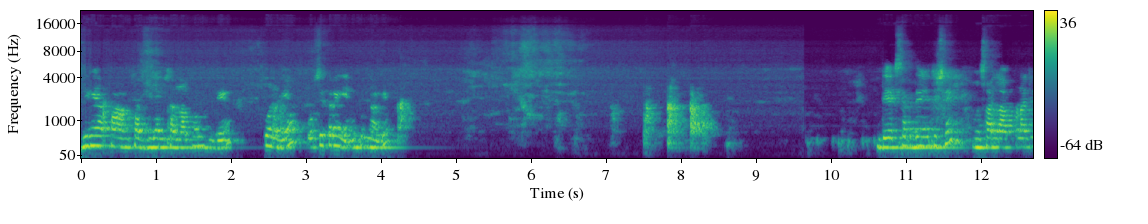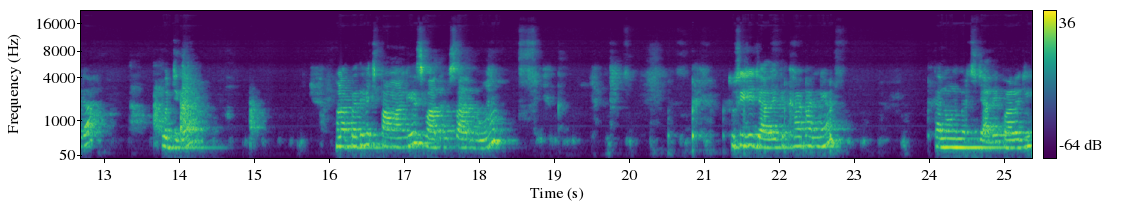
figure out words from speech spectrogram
ਜਿਵੇਂ ਆਪਾਂ ਸਬਜ਼ੀ ਦਾ ਮਸਾਲਾ ਭੁੰਨਦੇ ਹਾਂ ਭੁੰਨਦੇ ਹਾਂ ਉਸੇ ਤਰ੍ਹਾਂ ਹੀ ਇਹਨੂੰ ਭੁੰਨਾਂਗੇ। ਦੇਖ ਸਕਦੇ ਹੋ ਤੁਸੀਂ, ਮਸਾਲਾ ਆਪਣਾ ਜਿਹੜਾ ਭੁੱਜ ਗਿਆ। ਹੁਣ ਆਪਾਂ ਇਹਦੇ ਵਿੱਚ ਪਾਵਾਂਗੇ ਸਵਾਦ ਅਨੁਸਾਰ ਲੂਣ। ਤੁਸੀਂ ਜੇ ਜ਼ਿਆਦਾ ਤਿੱਖਾ ਖਾਂਦੇ ਹੋ, ਤਾਂ ਲੂਣ ਮਿਰਚ ਜ਼ਿਆਦਾ ਪਾ ਲਓ ਜੀ।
